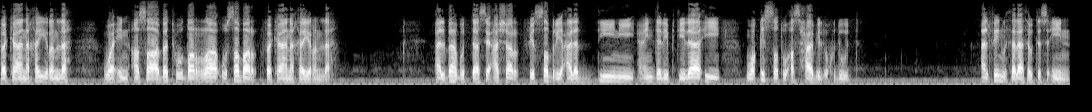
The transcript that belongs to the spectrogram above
فكان خيرا له وإن أصابته ضراء صبر فكان خيرا له. الباب التاسع عشر في الصبر على الدين عند الابتلاء وقصة أصحاب الأخدود. 2093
